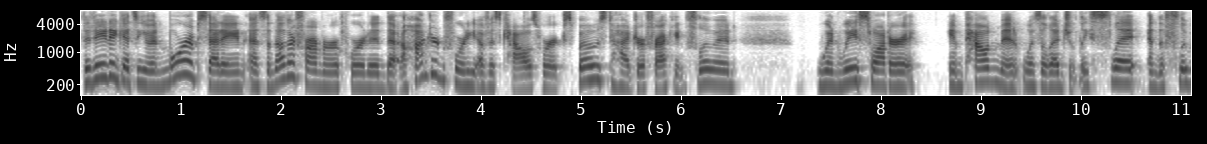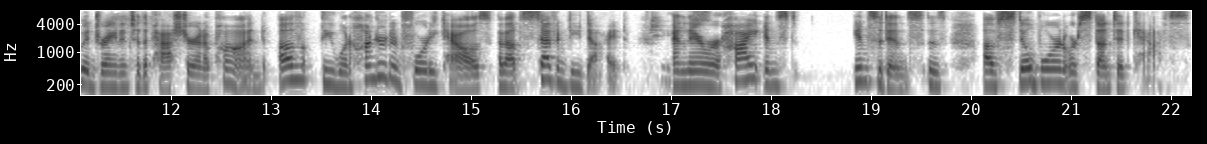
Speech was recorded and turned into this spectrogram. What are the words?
The data gets even more upsetting as another farmer reported that 140 of his cows were exposed to hydrofracking fluid when wastewater impoundment was allegedly slit and the fluid drained into the pasture and a pond. Of the 140 cows, about 70 died, and there were high inst- incidences of stillborn or stunted calves.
